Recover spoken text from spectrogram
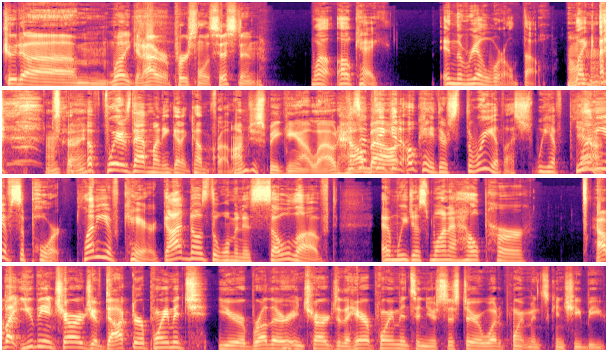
Could um well, you could hire a personal assistant. Well, okay. In the real world though. All like right. Okay. where's that money going to come from? I'm just speaking out loud. How I'm about thinking, okay, there's three of us. We have plenty Yeah. of support, plenty of care. God knows the woman is so loved, and we just want to help her. How about you be in charge of doctor appointments, your brother in charge of the hair appointments, and your sister? What appointments can she be?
